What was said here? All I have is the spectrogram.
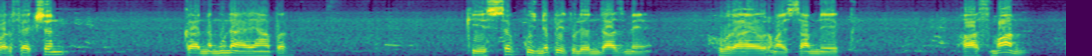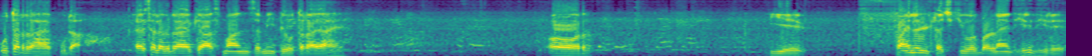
परफेक्शन का नमूना है यहाँ पर कि सब कुछ नपे तुले अंदाज में हो रहा है और हमारे सामने एक आसमान उतर रहा है पूरा। ऐसा लग रहा है कि आसमान ज़मीन पे उतर आया है। और ये फाइनल टच की ओर बढ़ रहे हैं धीरे धीरे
